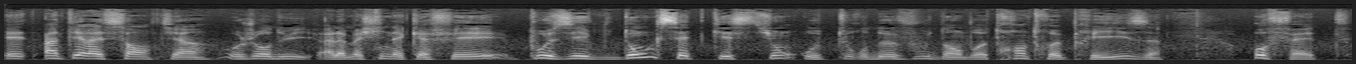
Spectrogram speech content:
Et intéressant, tiens, aujourd'hui à la machine à café, posez-vous donc cette question autour de vous dans votre entreprise. Au fait,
